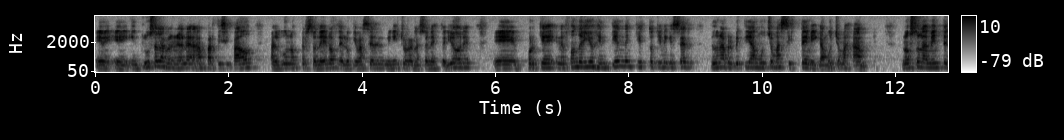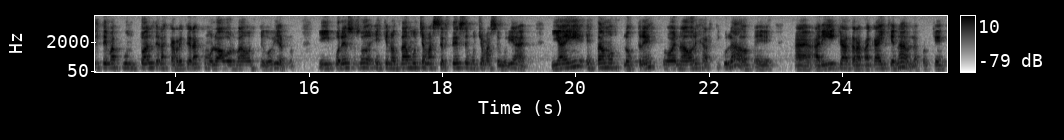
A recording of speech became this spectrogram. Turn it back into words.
eh, incluso en las reuniones han participado algunos personeros de lo que va a ser el ministro de Relaciones Exteriores, porque en el fondo ellos entienden que esto tiene que ser de una perspectiva mucho más sistémica, mucho más amplia no solamente el tema puntual de las carreteras como lo ha abordado este gobierno. Y por eso es que nos da mucha más certeza y mucha más seguridad. Y ahí estamos los tres gobernadores articulados, eh, Arica, Tarapacá y quien habla, porque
